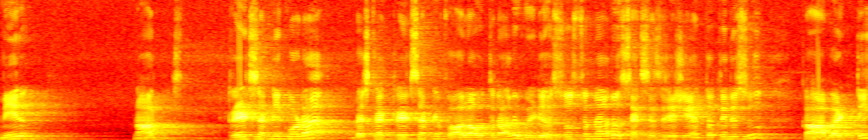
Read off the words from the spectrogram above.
మీరు నా ట్రేడ్స్ అన్నీ కూడా బెస్ట్ లక్ ట్రేడ్స్ అన్నీ ఫాలో అవుతున్నారు వీడియోస్ చూస్తున్నారు సక్సెస్ రేషియో ఎంతో తెలుసు. కాబట్టి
